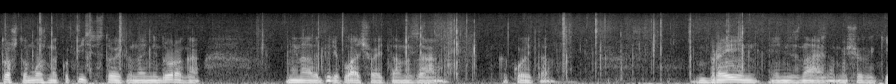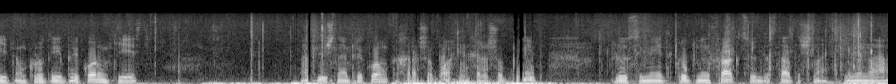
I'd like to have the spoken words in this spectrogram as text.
то, что можно купить, стоит она недорого. Не надо переплачивать там за какой-то брейн, я не знаю, там еще какие там крутые прикормки есть. Отличная прикормка, хорошо пахнет, хорошо пылит. Плюс имеет крупную фракцию достаточно. Именно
